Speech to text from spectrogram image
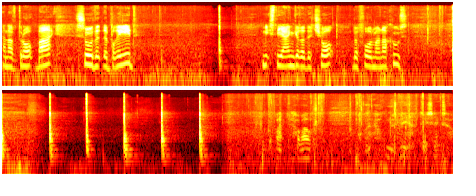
and I've dropped back so that the blade meets the angle of the chop before my knuckles. In fact, I will. I'll move there, two seconds out.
